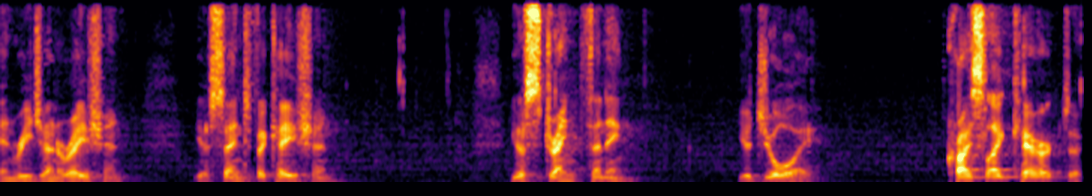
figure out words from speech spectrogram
and regeneration, your sanctification, your strengthening, your joy, Christ like character.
